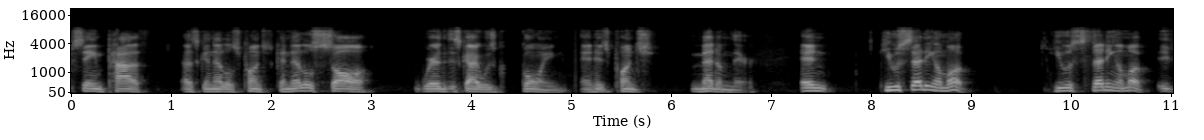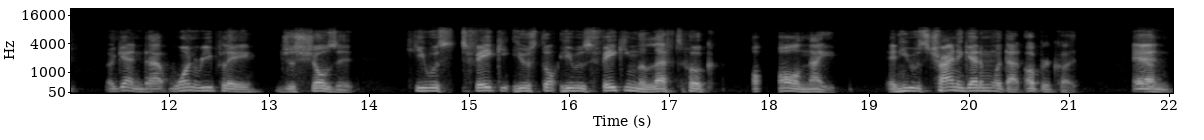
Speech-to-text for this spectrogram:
same path as Canelo's punch. Canelo saw where this guy was going, and his punch met him there, and he was setting him up. He was setting him up. If again, that one replay just shows it he was faking he was th- he was faking the left hook all, all night and he was trying to get him with that uppercut Yeah. and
